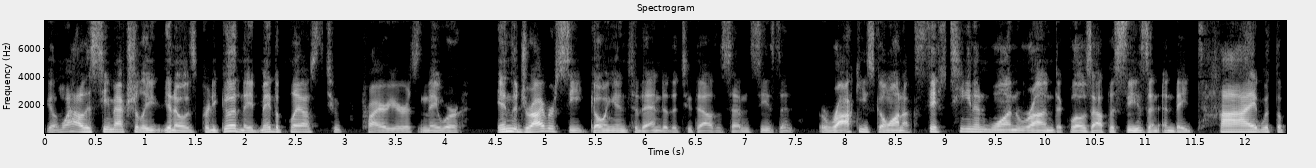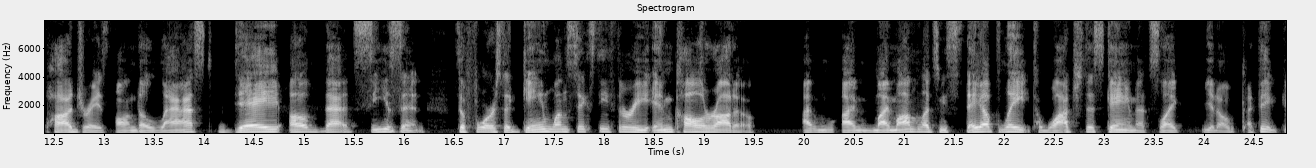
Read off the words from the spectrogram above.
wow, this team actually, you know, is pretty good. And they'd made the playoffs two prior years and they were in the driver's seat going into the end of the 2007 season. The Rockies go on a 15 and 1 run to close out the season and they tie with the Padres on the last day of that season to force a game 163 in Colorado. I'm, I'm, my mom lets me stay up late to watch this game. That's like, you know, I think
